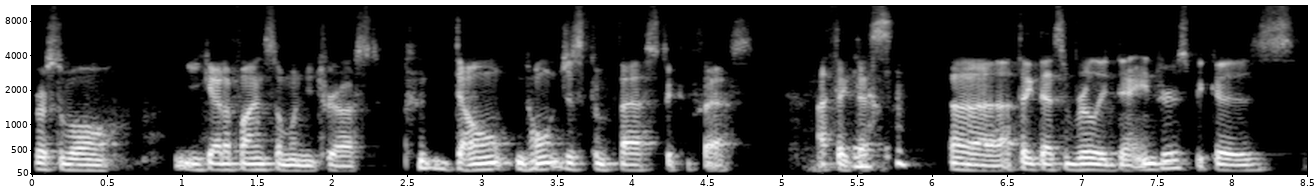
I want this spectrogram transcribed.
First of all, you got to find someone you trust. don't don't just confess to confess. I think that's uh, I think that's really dangerous because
